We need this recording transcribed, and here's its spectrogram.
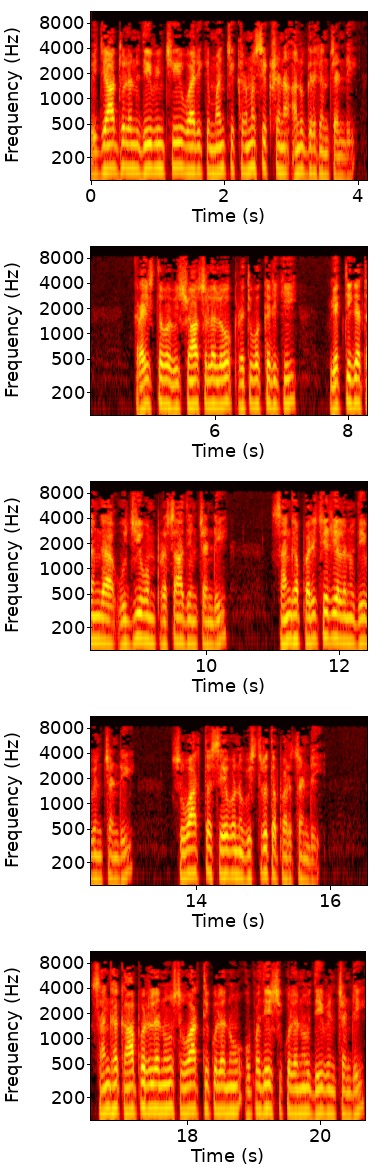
విద్యార్థులను దీవించి వారికి మంచి క్రమశిక్షణ అనుగ్రహించండి. క్రైస్తవ విశ్వాసులలో ప్రతి ఒక్కరికి వ్యక్తిగతంగా ఉజ్జీవం ప్రసాదించండి. సంఘ పరిచర్యలను దీవించండి. సువార్త సేవను విస్తృతపరచండి. సంఘ కాపురులను సువార్తికులను ఉపదేశకులను దీవించండి.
